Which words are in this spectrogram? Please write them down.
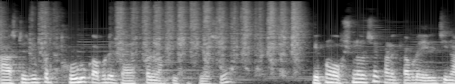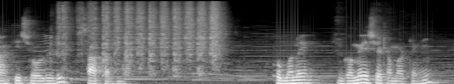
આ સ્ટેજ ઉપર થોડુંક આપણે જાયફળ નાખી શકીએ છીએ. એ પણ ઓપ્શનલ છે, કારણ કે આપણે એલચી નાખી છે ઓલરેડી સાકરમાં. તો મને ગમે છે એટલા માટે હું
